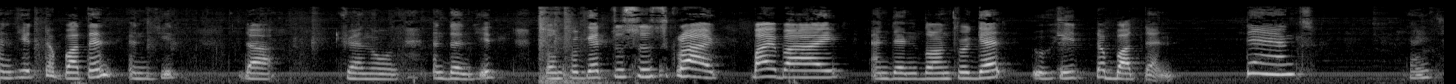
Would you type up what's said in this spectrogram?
and hit the button and hit the channel. And then hit don't forget to subscribe. Bye bye and then don't forget to hit the button. Thanks. Thanks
